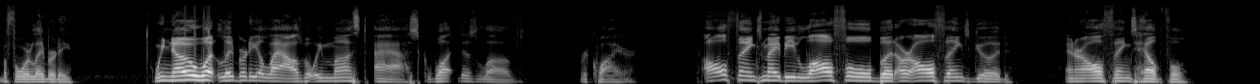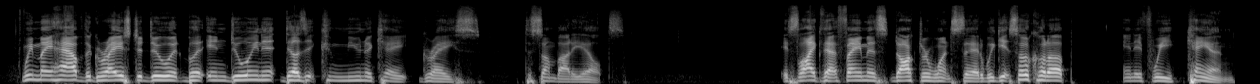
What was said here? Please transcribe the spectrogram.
before liberty. We know what liberty allows, but we must ask what does love require? All things may be lawful, but are all things good? And are all things helpful? We may have the grace to do it, but in doing it, does it communicate grace to somebody else? It's like that famous doctor once said we get so caught up in if we can,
